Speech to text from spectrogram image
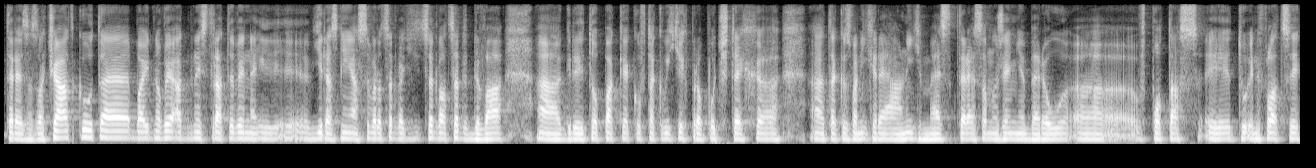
které za začátku té Bidenovy administrativy, nejvýrazněji asi v roce 2022, kdy to pak jako v takových těch propočtech takzvaných reálných mest, které samozřejmě berou v potaz i tu inflaci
